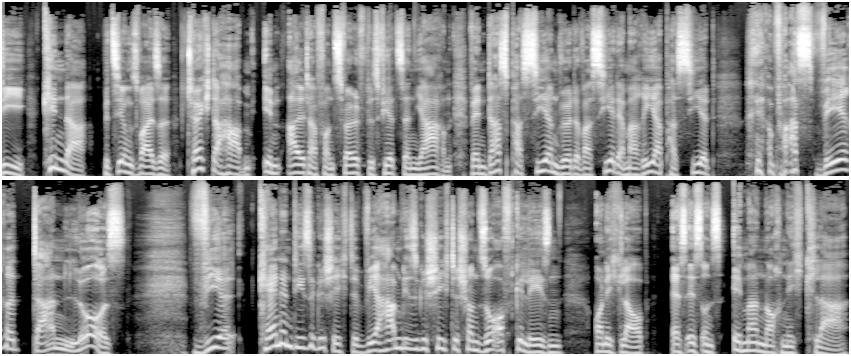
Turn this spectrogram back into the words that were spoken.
die Kinder bzw. Töchter haben im Alter von 12 bis 14 Jahren, wenn das passieren würde, was hier der Maria passiert, was wäre dann los? Wir kennen diese Geschichte, wir haben diese Geschichte schon so oft gelesen und ich glaube, es ist uns immer noch nicht klar,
